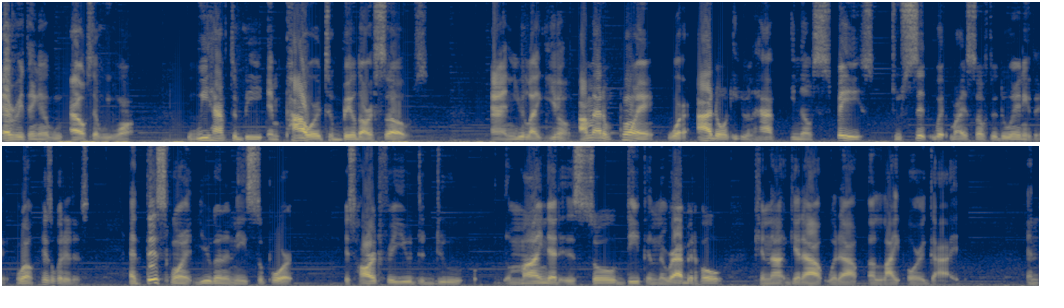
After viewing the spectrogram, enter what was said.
everything else that we want. We have to be empowered to build ourselves. And you're like, yo, I'm at a point where I don't even have enough space to sit with myself to do anything. Well, here's what it is. At this point, you're going to need support. It's hard for you to do the mind that is so deep in the rabbit hole cannot get out without a light or a guide. And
